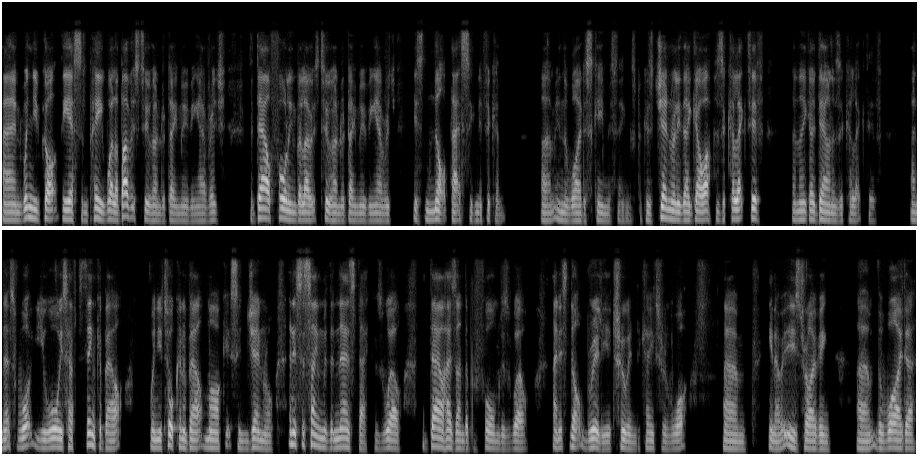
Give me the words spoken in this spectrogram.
And when you've got the S&P well above its 200-day moving average, the Dow falling below its 200-day moving average is not that significant um, in the wider scheme of things, because generally they go up as a collective and they go down as a collective. And that's what you always have to think about when you're talking about markets in general. And it's the same with the NASDAQ as well. The Dow has underperformed as well. And it's not really a true indicator of what, um, you know, is driving um, the wider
